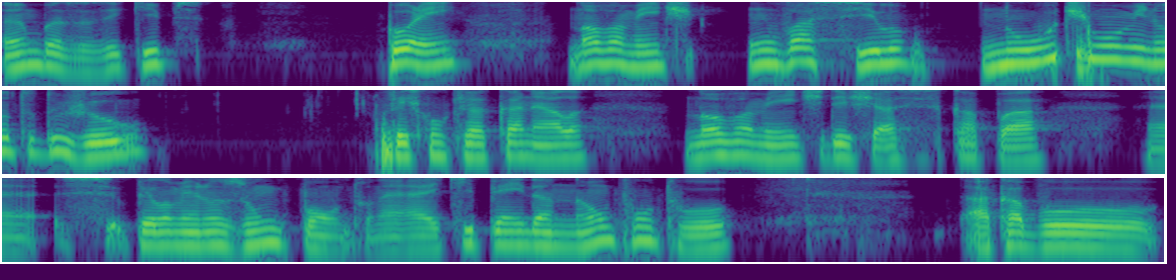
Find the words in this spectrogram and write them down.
ambas as equipes. Porém, novamente, um vacilo no último minuto do jogo fez com que a Canela novamente deixasse escapar é, pelo menos um ponto. Né? A equipe ainda não pontuou, acabou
